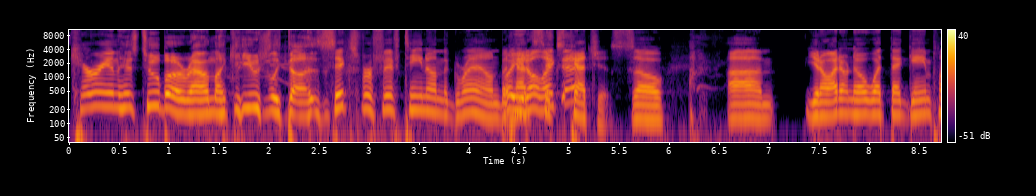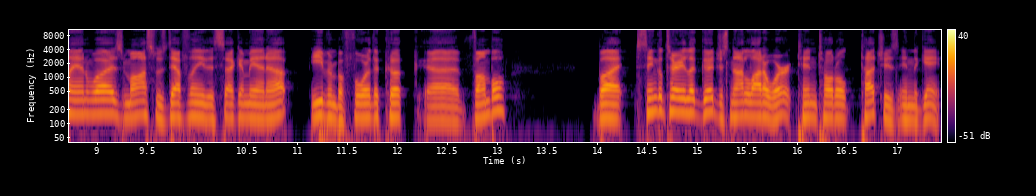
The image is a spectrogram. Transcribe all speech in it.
carrying his tuba around like he usually does. Six for 15 on the ground, but Oh, you had don't like six that? catches. So, um, you know, I don't know what that game plan was. Moss was definitely the second man up, even before the Cook uh, fumble. But Singletary looked good, just not a lot of work. 10 total touches in the game.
